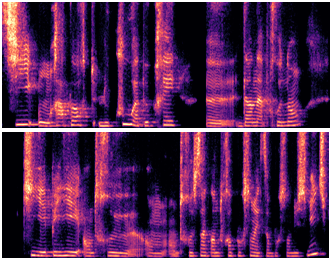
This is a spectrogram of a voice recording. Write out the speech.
si on rapporte le coût à peu près d'un apprenant qui est payé entre, entre 53% et 100% du SMIC,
